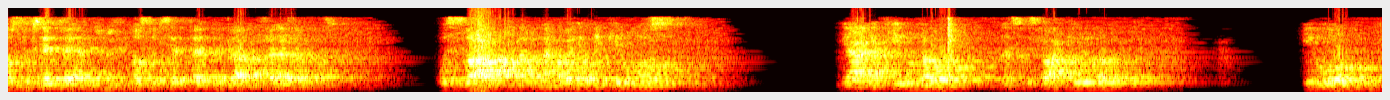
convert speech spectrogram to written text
نص بستة يعني. نص بستة يطلع ثلاثة أصل والصاع إحنا قلنا حوالي 2 كيلو ونص. يعني كيلو إلا ربع. نصف صاع كيلو إلا ربع. كيلو وربع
